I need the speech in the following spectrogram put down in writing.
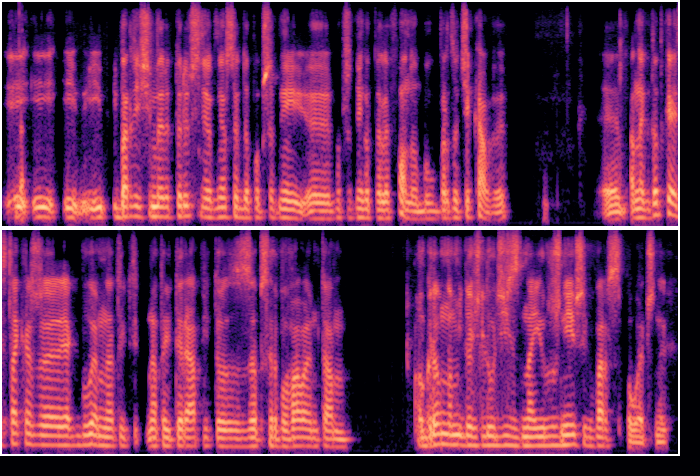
I, i, i, i bardziej się merytorycznie odniosę do e, poprzedniego telefonu, był bardzo ciekawy. E, Anegdotka jest taka, że jak byłem na tej, na tej terapii, to zaobserwowałem tam ogromną ilość ludzi z najróżniejszych warstw społecznych.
